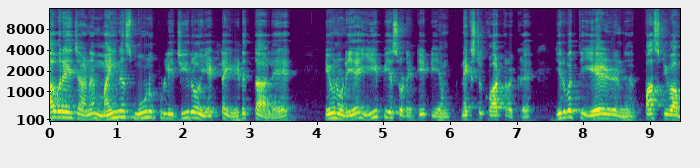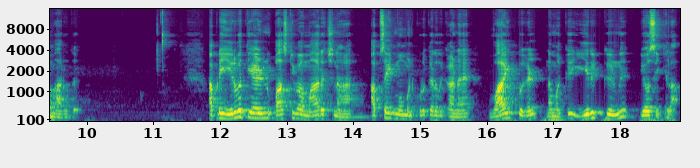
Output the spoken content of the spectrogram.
ஆவரேஜான மைனஸ் மூணு புள்ளி ஜீரோ எட்டை எடுத்தாலே இவனுடைய இபிஎஸோட டிடிஎம் நெக்ஸ்ட் குவார்ட்டருக்கு இருபத்தி ஏழுன்னு பாசிட்டிவாக மாறுது. அப்படி இருபத்தி ஏழுன்னு பாசிட்டிவாக மாறுச்சுன்னா அப்சைட் மூமெண்ட் கொடுக்கறதுக்கான வாய்ப்புகள் நமக்கு இருக்குன்னு யோசிக்கலாம்.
